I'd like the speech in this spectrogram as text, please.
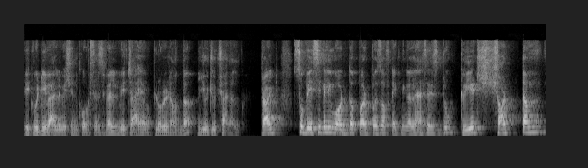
equity valuation course as well, which I have uploaded on the YouTube channel. Right. So basically, what the purpose of technical analysis is to create short-term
